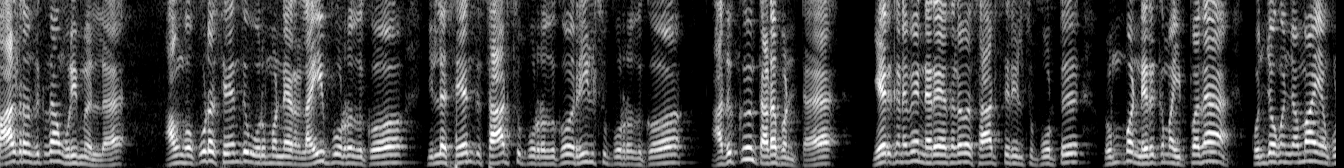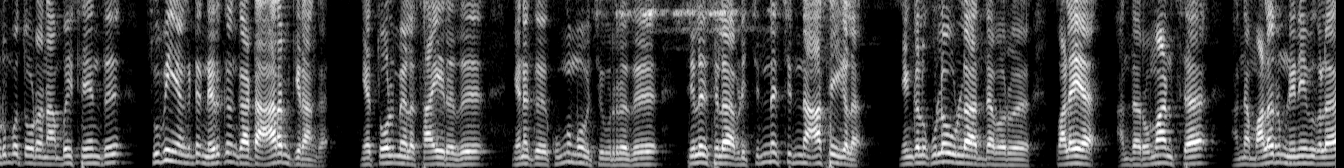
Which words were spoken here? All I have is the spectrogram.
வாழ்கிறதுக்கு தான் உரிமை இல்லை. அவங்க கூட சேர்ந்து ஒரு மணி நேரம் லைவ் போடுறதுக்கோ இல்லை சேர்ந்து ஷார்ட்ஸ் போடுறதுக்கோ ரீல்ஸு போடுறதுக்கோ அதுக்கும் தடை பண்ணிட்டேன் ஏற்கனவே நிறைய தடவை ஷார்ட்ஸ் ரீல்ஸ் போட்டு ரொம்ப நெருக்கமாக இப்போ தான் கொஞ்சம் கொஞ்சமாக என் குடும்பத்தோடு நான் போய் சேர்ந்து சுமி என்கிட்ட நெருக்கம் காட்ட ஆரம்பிக்கிறாங்க. என் தோள் மேலே சாயிறது எனக்கு குங்குமம் வச்சு விடுறது சில சில அப்படி சின்ன சின்ன ஆசைகளை எங்களுக்குள்ளே உள்ள அந்த ஒரு பழைய அந்த ரொமான்ஸை அந்த மலரும் நினைவுகளை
